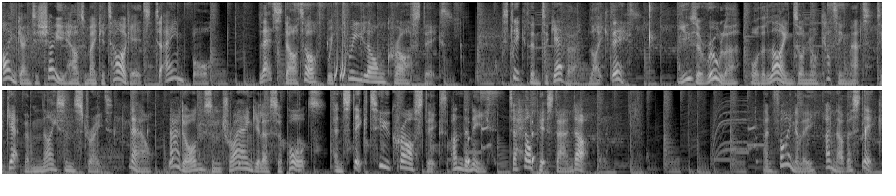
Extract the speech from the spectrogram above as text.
I'm going to show you how to make a target to aim for. Let's start off with three long craft sticks. Stick them together like this. Use a ruler or the lines on your cutting mat to get them nice and straight. Now, add on some triangular supports and stick two craft sticks underneath to help it stand up. And finally, another stick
